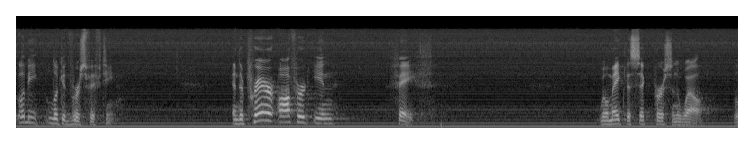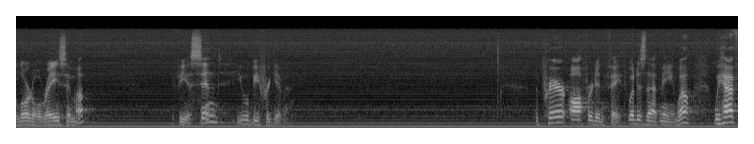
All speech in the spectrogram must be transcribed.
Let me look at verse 15. And the prayer offered in faith will make the sick person well. The Lord will raise him up. If he has sinned, he will be forgiven. The prayer offered in faith. What does that mean? Well, we have,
